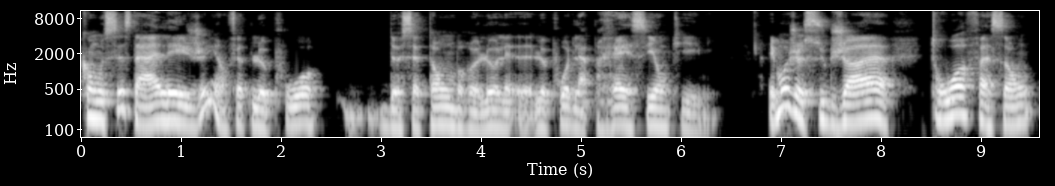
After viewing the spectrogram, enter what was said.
consiste à alléger en fait le poids de cette ombre-là, le, poids de la pression qui est mis. Et moi, je suggère trois façons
